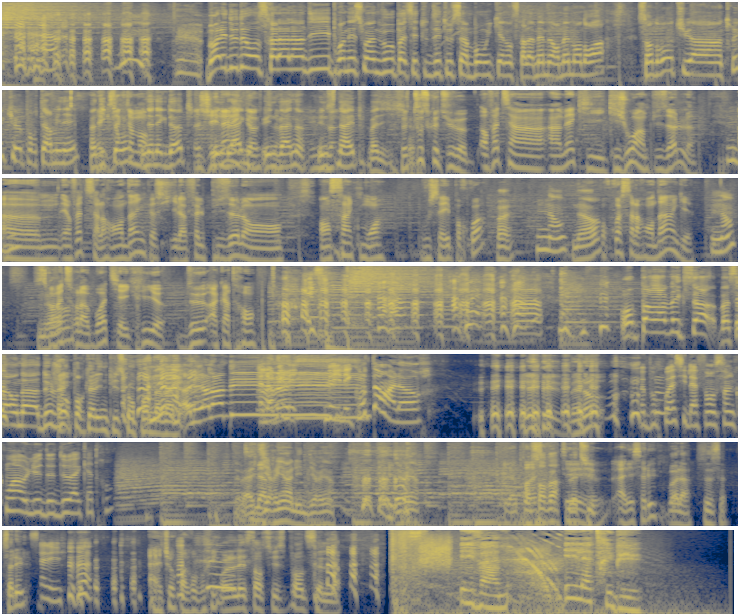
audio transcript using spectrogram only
Bon les doudous, on sera là lundi. Prenez soin de vous, passez toutes et tous un bon week-end. On sera à la même heure, même endroit. Sandro, tu as un truc pour terminer? Un dicton, Exactement. une anecdote, J'ai une une blague, anecdote. une vanne, Une snipe. Vas-y. De tout ce que tu veux. En fait, c'est un, un mec qui, qui joue à un puzzle. Mhm. Euh, et en fait, ça le rend dingue parce qu'il a fait le puzzle en, en 5 mois. Vous savez pourquoi? Non, Non Pourquoi ça le rend dingue? Non. Parce qu'en Non. fait, sur la boîte, il y a écrit 2 à 4 ans. On part avec ça. Bah ça, on a deux jours pour qu'Aline puisse comprendre la vanne. Allez, à lundi Alors, mais il est content alors. Mais non Bah, pourquoi s'il a fait en 5 mois au lieu de 2 à 4 ans? Bah, Il a- dis rien, Aline, dis rien. dis rien. Il a pas On s'en va là-dessus. euh, Allez, salut Voilà, c'est ça. Salut. Salut. Elle a toujours pas compris. On la laisse en suspens celle-là. Evan et la tribu.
